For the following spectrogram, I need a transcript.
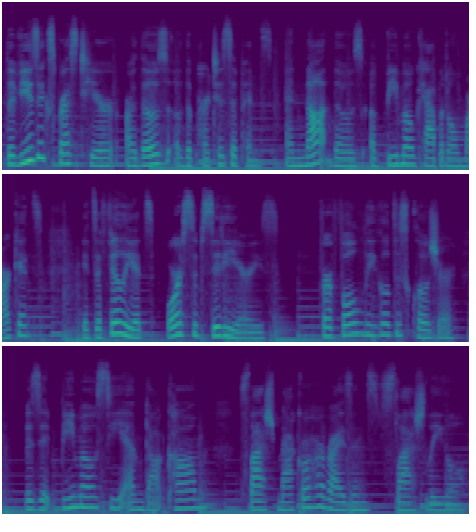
The views expressed here are those of the participants and not those of BMO Capital Markets, its affiliates, or subsidiaries. For full legal disclosure, visit bmocm.com slash macrohorizons slash legal.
